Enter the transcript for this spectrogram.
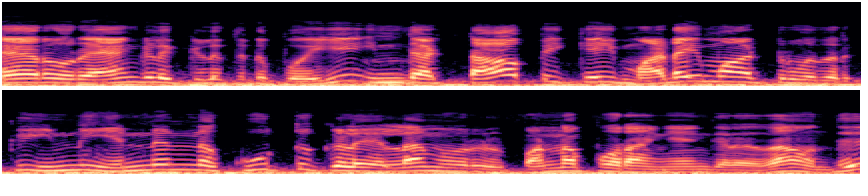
வேற ஒரு ஆங்கிளுக்கு இழுத்துட்டு போய் இந்த டாபிக்கை மடைமாற்றுவதற்கு இன்னும் என்னென்ன கூத்துக்களை எல்லாம் இவர்கள் பண்ண போறாங்கிறது தான் வந்து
